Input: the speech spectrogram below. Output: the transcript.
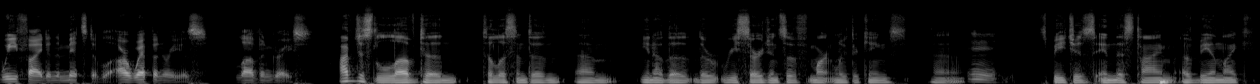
we fight in the midst of lo- our weaponry is love and grace. I've just loved to to listen to um, you know the the resurgence of Martin Luther King's uh, Mm. speeches in this time of being like,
